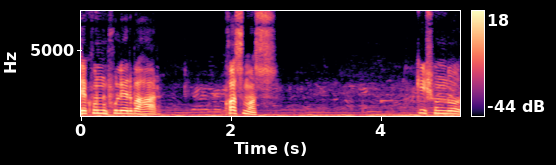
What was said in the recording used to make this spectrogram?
দেখুন ফুলের বাহার, খসমস। কি সুন্দর।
